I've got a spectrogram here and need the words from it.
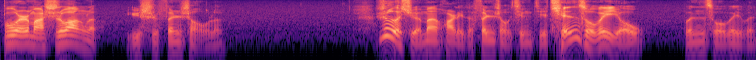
布尔玛失望了，于是分手了。热血漫画里的分手情节前所未有，闻所未闻。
